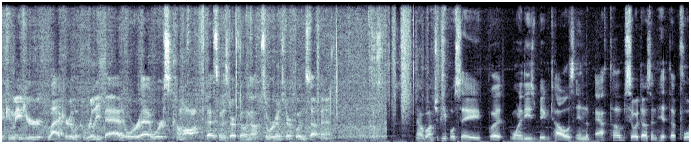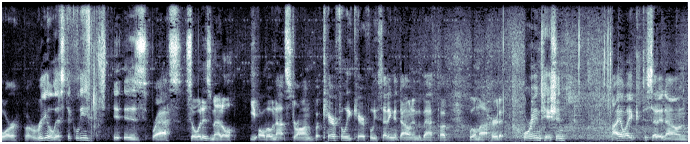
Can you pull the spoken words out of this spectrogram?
it can make your lacquer look really bad or at worst come off. That's going to start filling up, so we're going to start putting stuff in it. Now a bunch of people say put one of these big towels in the bathtub so it doesn't hit the floor, but realistically it is brass, so it is metal, although not strong, but carefully, carefully setting it down in the bathtub will not hurt it. Orientation, I like to set it down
